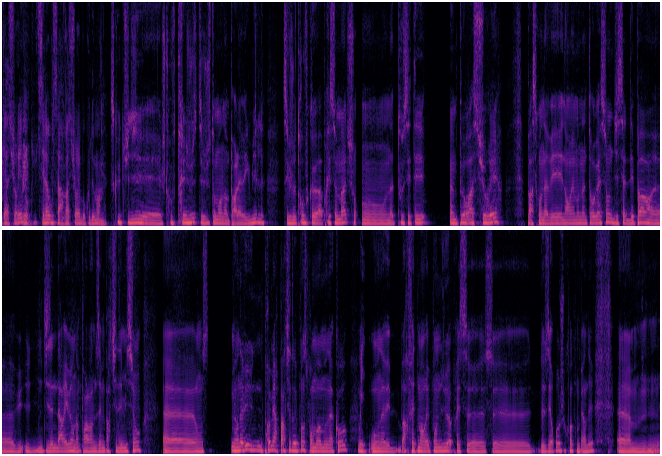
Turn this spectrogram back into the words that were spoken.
qui a assuré. Donc, c'est là où ça a rassuré beaucoup de monde. Ce que tu dis, est, je trouve très juste, et justement, on en parlait avec Bill, c'est que je trouve qu'après ce match, on a tous été un peu rassurés parce qu'on avait énormément d'interrogations, 17 départs, euh, une dizaine d'arrivées, on en parlera en deuxième partie d'émission. Euh, on s- mais on avait une première partie de réponse pour moi à Monaco, oui. où on avait parfaitement répondu après ce, ce 2-0, je crois qu'on perdait. Euh,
